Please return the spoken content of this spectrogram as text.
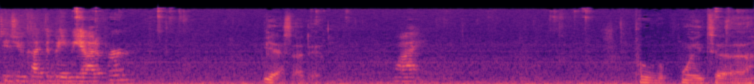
Did you cut the baby out of her? yes, I did. Why? Prove a point to uh,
